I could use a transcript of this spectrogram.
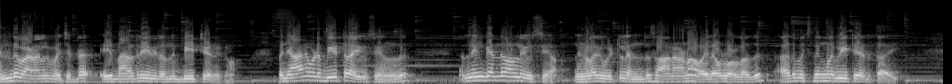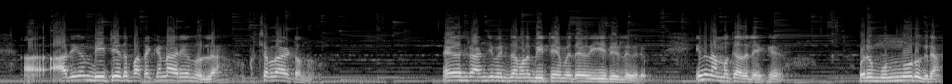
എന്ത് വേണമെങ്കിലും വെച്ചിട്ട് ഈ നല്ല രീതിയിലൊന്ന് ബീറ്റ് എടുക്കണം അപ്പോൾ ഞാനിവിടെ ബീറ്ററാണ് യൂസ് ചെയ്യുന്നത്. നിങ്ങൾക്ക് എന്ത് വേണമെങ്കിലും യൂസ് ചെയ്യാം. നിങ്ങളുടെ വീട്ടിൽ എന്ത് സാധനമാണോ അവൈലബിൾ ഉള്ളത് അത് വെച്ച് നിങ്ങൾ ബീറ്റ് എടുത്താൽ മതി. അധികം ബീറ്റ് ചെയ്ത് പതയ്ക്കേണ്ട കാര്യമൊന്നുമില്ല. ചെറുതായിട്ടൊന്നും. ഏകദേശം ഒരു അഞ്ച് മിനിറ്റ് നമ്മൾ ബീറ്റ് ചെയ്യുമ്പോഴത്തേക്ക് ഈ രീതിയിൽ വരും. ഇനി നമുക്കതിലേക്ക് ഒരു മുന്നൂറ് ഗ്രാം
